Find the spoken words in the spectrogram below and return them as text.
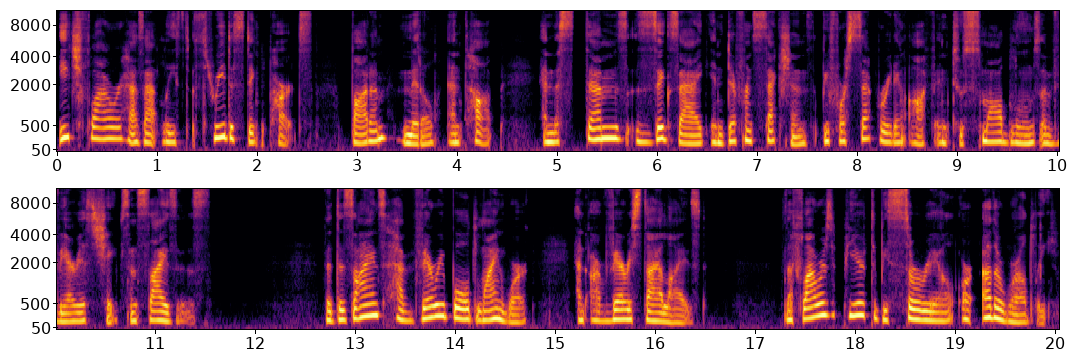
Each flower has at least three distinct parts bottom, middle, and top, and the stems zigzag in different sections before separating off into small blooms of various shapes and sizes. The designs have very bold line work and are very stylized. The flowers appear to be surreal or otherworldly.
